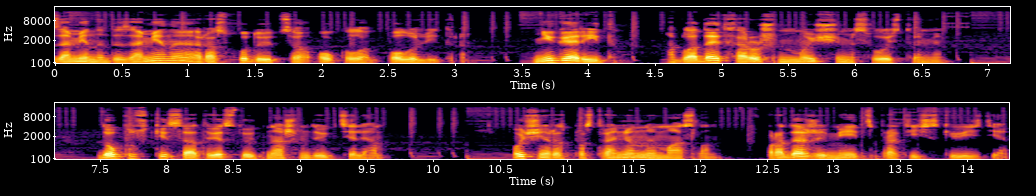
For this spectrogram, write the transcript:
замены до замены расходуется около полулитра. Не горит, обладает хорошими моющими свойствами. Допуски соответствуют нашим двигателям. Очень распространенное масло. В продаже имеется практически везде.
